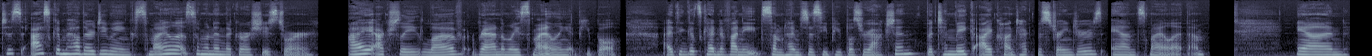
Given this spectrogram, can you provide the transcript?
just ask them how they're doing. Smile at someone in the grocery store. I actually love randomly smiling at people. I think it's kind of funny sometimes to see people's reaction, but to make eye contact with strangers and smile at them. And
